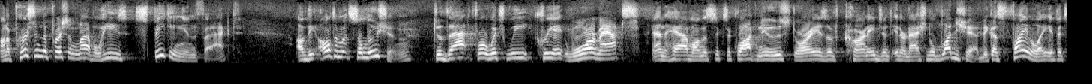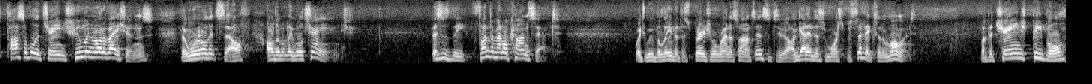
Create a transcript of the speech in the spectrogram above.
on a person to person level, he's speaking, in fact, of the ultimate solution to that for which we create war maps and have on the six o'clock news stories of carnage and international bloodshed. Because finally, if it's possible to change human motivations, the world itself ultimately will change. This is the fundamental concept which we believe at the Spiritual Renaissance Institute. I'll get into some more specifics in a moment. But the changed people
